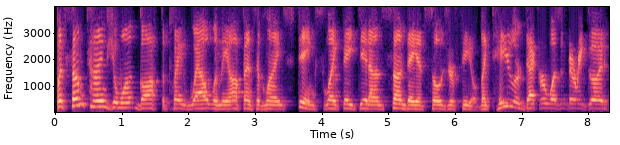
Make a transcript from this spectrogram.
But sometimes you want Goff to play well when the offensive line stinks, like they did on Sunday at Soldier Field. Like Taylor Decker wasn't very good.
